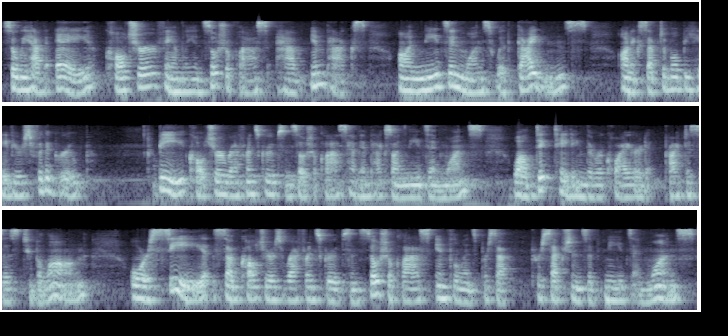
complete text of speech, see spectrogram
So we have A, culture, family, and social class have impacts on needs and wants with guidance on acceptable behaviors for the group. B, culture, reference groups, and social class have impacts on needs and wants while dictating the required practices to belong. Or C, subcultures, reference groups, and social class influence percep perceptions of needs and wants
